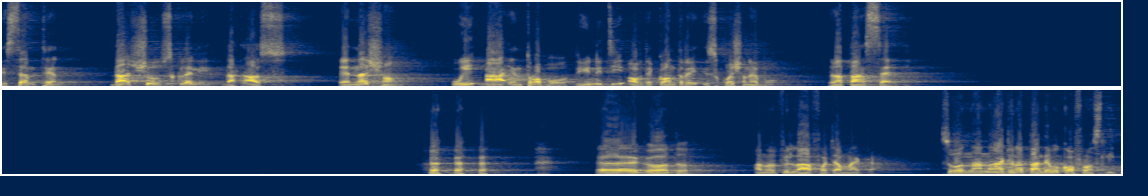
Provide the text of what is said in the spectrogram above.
the same thing. That shows clearly that as a nation, we are in trouble. The unity of the country is questionable. Jonathan said. oh God, I don't feel laugh for Jamaica. So now Jonathan, they woke up from sleep.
